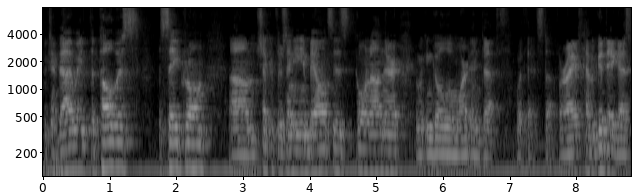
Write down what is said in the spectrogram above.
we can evaluate the pelvis, the sacrum, um, check if there's any imbalances going on there, and we can go a little more in depth with that stuff, all right? Have a good day, guys.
